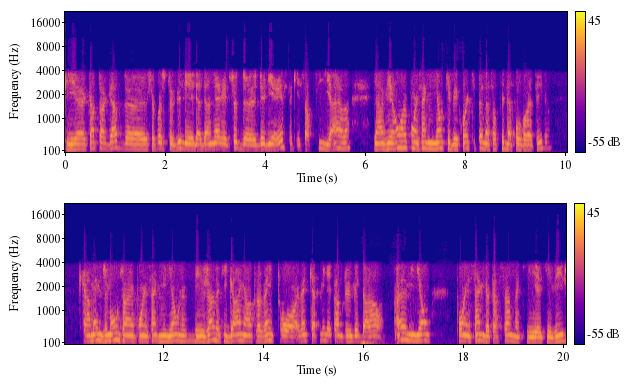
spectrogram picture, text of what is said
Puis euh, quand tu regardes, euh, je sais pas si tu as vu la dernière étude de, de l'IRIS qui est sortie hier, là, il y a environ 1,5 million de Québécois qui peinent à sortir de la pauvreté. C'est quand même du monde sur 1,5 million. Là. Des gens là, qui gagnent entre 23, 24 000 et 32 000 dollars. 1 million, de personnes qui, qui vivent.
